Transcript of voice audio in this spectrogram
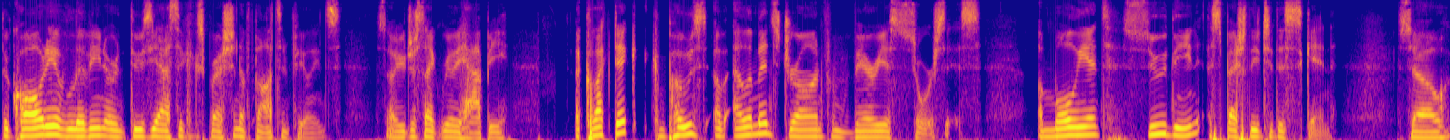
the quality of living or enthusiastic expression of thoughts and feelings. So you're just like really happy. Eclectic, composed of elements drawn from various sources. Emollient, soothing, especially to the skin. So,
